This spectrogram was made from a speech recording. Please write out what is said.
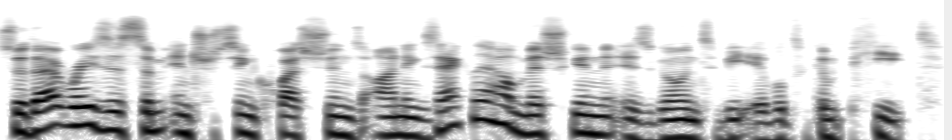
So that raises some interesting questions on exactly how Michigan is going to be able to compete.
